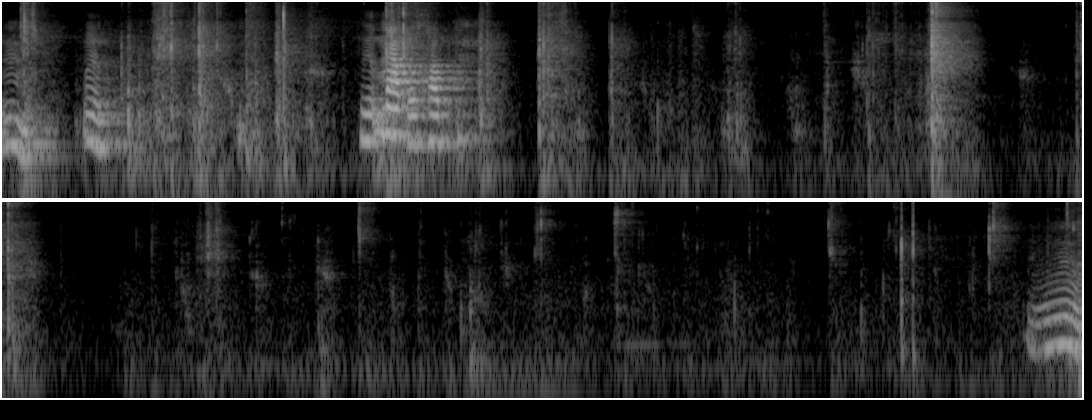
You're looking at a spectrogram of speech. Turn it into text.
อืมอืมเยอะมากเลยครับ อืม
